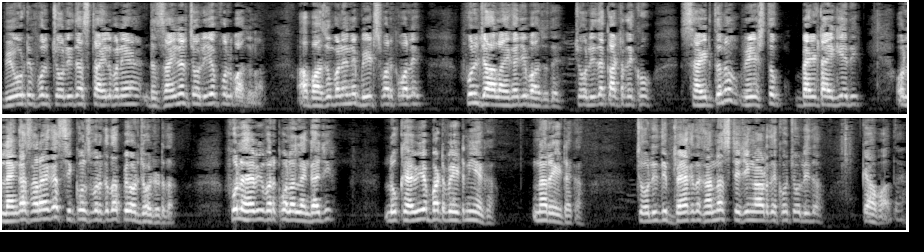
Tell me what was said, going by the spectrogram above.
ਬਿਊਟੀਫੁਲ ਚੋਲੀ ਦਾ ਸਟਾਈਲ ਬਣਿਆ ਡਿਜ਼ਾਈਨਰ ਚੋਲੀ ਹੈ ਫੁੱਲ ਬਾਜ਼ੂ ਨਾਲ। ਆ ਬਾਜ਼ੂ ਬਣੇ ਨੇ ਬੀਟਸ ਵਰਕ ਵਾਲੇ। ਫੁੱਲ ਜਾਲ ਆਏਗਾ ਜੀ ਬਾਜ਼ੂ ਤੇ। ਚੋਲੀ ਦਾ ਕੱਟ ਦੇਖੋ। ਸਾਈਡ ਤੋਂ ਨਾ ਵੇਸਟ ਤੋਂ ਬੈਲਟ ਆਏਗੀ ਇਹਦੀ। ਔਰ ਲਹਿੰਗਾ ਸਾਰਾ ਹੈਗਾ ਸੀਕੁਐਂਸ ਵਰਕ ਦਾ ਪਿਓਰ ਜਾਰਜਟ ਦਾ। ਫੁੱਲ ਹੈਵੀ ਵਰਕ ਵਾਲਾ ਲਹਿੰਗਾ ਜੀ। ਲੁੱਕ ਹੈਵੀ ਹੈ ਬਟ weight ਨਹੀਂ ਹੈਗਾ, ਨਾ ਰੇਟ ਹੈਗਾ। ਚੋਲੀ ਦੀ ਬੈਕ ਦਿਖਾਣਾ ਸਟਿਚਿੰਗ ਆਰਟ ਦੇਖੋ ਚੋਲੀ ਦਾ ਕੀ ਬਾਤ ਹੈ।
